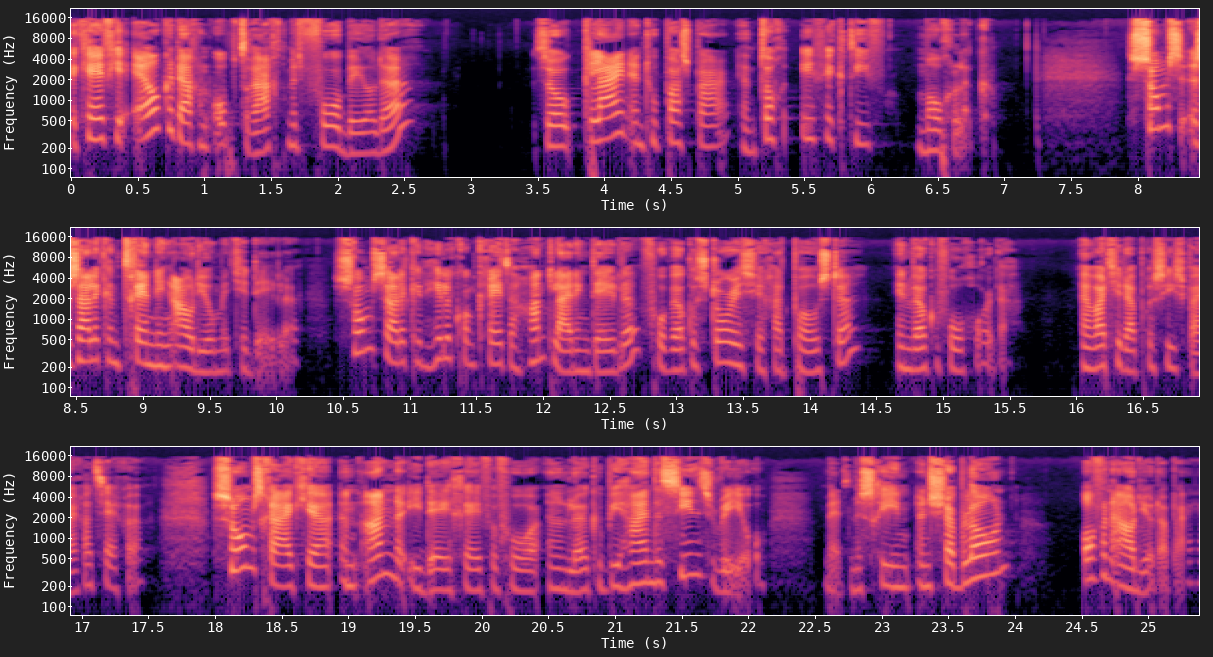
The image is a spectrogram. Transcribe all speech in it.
Ik geef je elke dag een opdracht met voorbeelden, zo klein en toepasbaar en toch effectief mogelijk. Soms zal ik een trending audio met je delen. Soms zal ik een hele concrete handleiding delen voor welke stories je gaat posten, in welke volgorde. En wat je daar precies bij gaat zeggen. Soms ga ik je een ander idee geven voor een leuke behind the scenes reel. Met misschien een schabloon of een audio daarbij.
